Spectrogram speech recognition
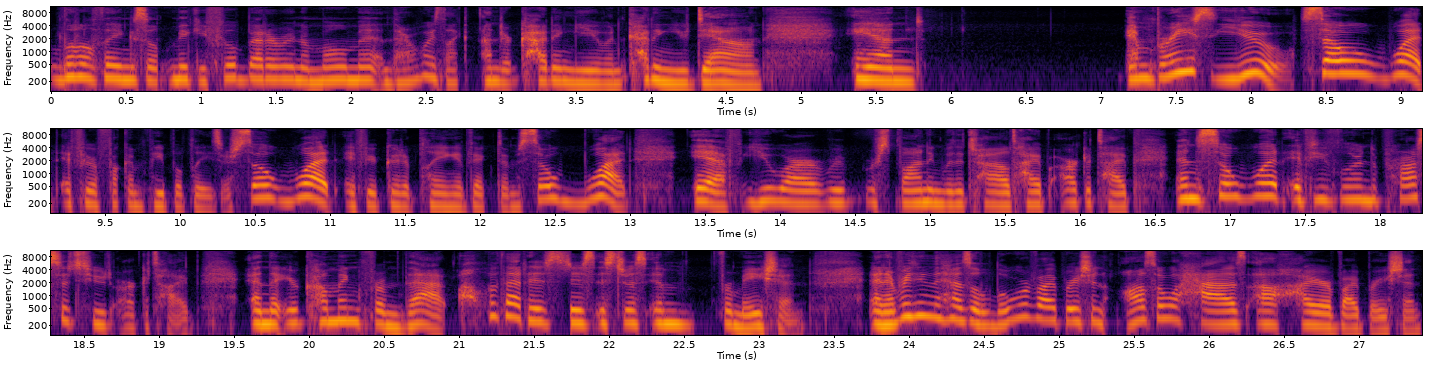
little things that make you feel better in a moment, and they're always like undercutting you and cutting you down. And Embrace you. So what if you're a fucking people pleaser? So what if you're good at playing a victim? So what if you are re- responding with a child type archetype? And so what if you've learned the prostitute archetype and that you're coming from that? All of that is is, is just information. And everything that has a lower vibration also has a higher vibration.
